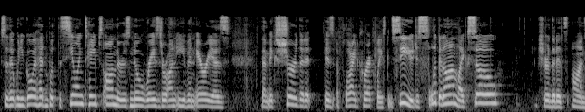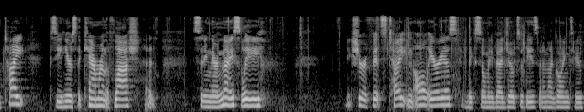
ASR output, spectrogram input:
so that when you go ahead and put the sealing tapes on, there is no raised or uneven areas. That makes sure that it is applied correctly. You can see you just slip it on like so. Make sure that it's on tight. you see here's the camera and the flash sitting there nicely. Make sure it fits tight in all areas. I can make so many bad jokes with these, but I'm not going to.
